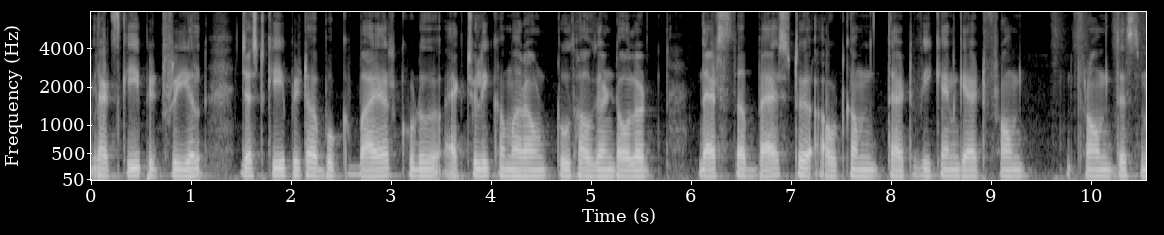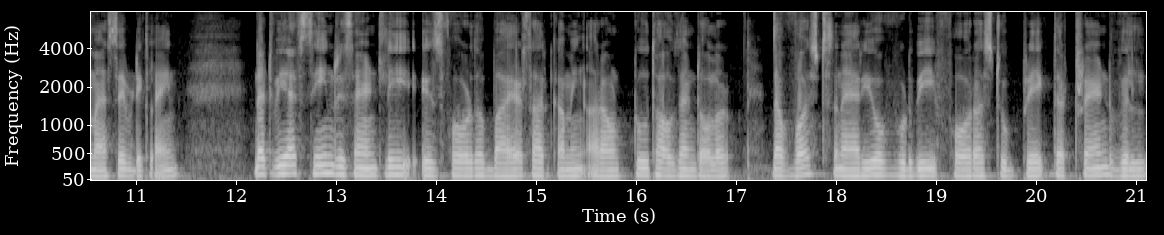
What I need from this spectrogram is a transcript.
let's keep it real. Just keep it a book. Buyer could actually come around 2000 dollar that's the best outcome that we can get from from this massive decline that we have seen recently is for the buyers are coming around $2000 the worst scenario would be for us to break the trend will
